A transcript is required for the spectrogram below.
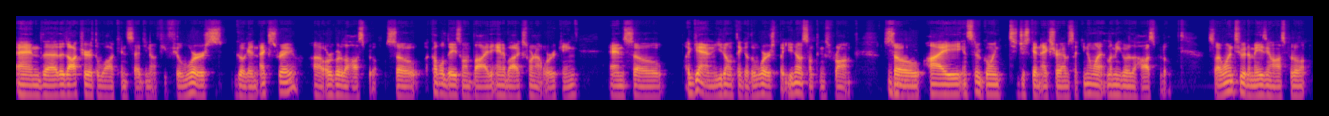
and uh, the doctor at the walk-in said, you know, if you feel worse, go get an X-ray uh, or go to the hospital. So a couple days went by, the antibiotics were not working and so again, you don't think of the worst, but you know something's wrong. Mm-hmm. So I instead of going to just get an X-ray, I was like, you know what? Let me go to the hospital. So I went to an amazing hospital.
